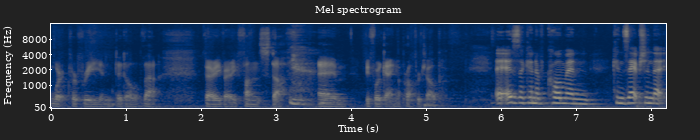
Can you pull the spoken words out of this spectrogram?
worked for free and did all of that very, very fun stuff um, before getting a proper job. It is a kind of common conception that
